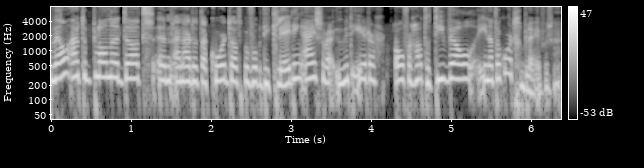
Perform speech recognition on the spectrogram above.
wel uit de plannen dat, en uit het akkoord... dat bijvoorbeeld die kledingeisen, waar u het eerder over had... dat die wel in het akkoord gebleven zijn.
